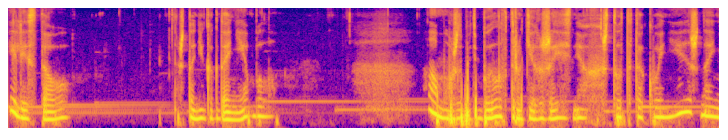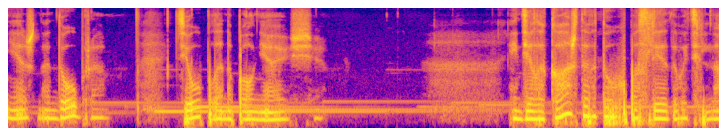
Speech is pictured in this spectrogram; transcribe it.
или из того, что никогда не было – а может быть, было в других жизнях что-то такое нежное, нежное, доброе, теплое, наполняющее. И делая каждый вдох последовательно,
